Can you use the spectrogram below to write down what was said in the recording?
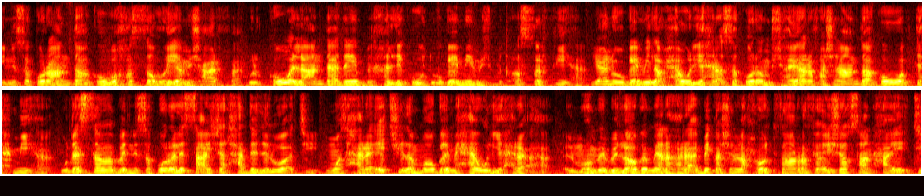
إن ساكورا عندها قوة خاصة وهي مش عارفة. والقوة اللي عندها ديت بتخلي قوة أوجامي مش بتأثر فيها. يعني أوجامي لو حاول يحرق ساكورا مش هيعرف عشان عندها قوة بتحميها. وده السبب إن ساكورا لسه عايشة لحد دلوقتي. وما اتحرقتش لما أوجامي حاول يحرقها. المهم بيقول لها أوجامي أنا هراقبك عشان لو حاولت تعرفي أي شخص عن حقيقتي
